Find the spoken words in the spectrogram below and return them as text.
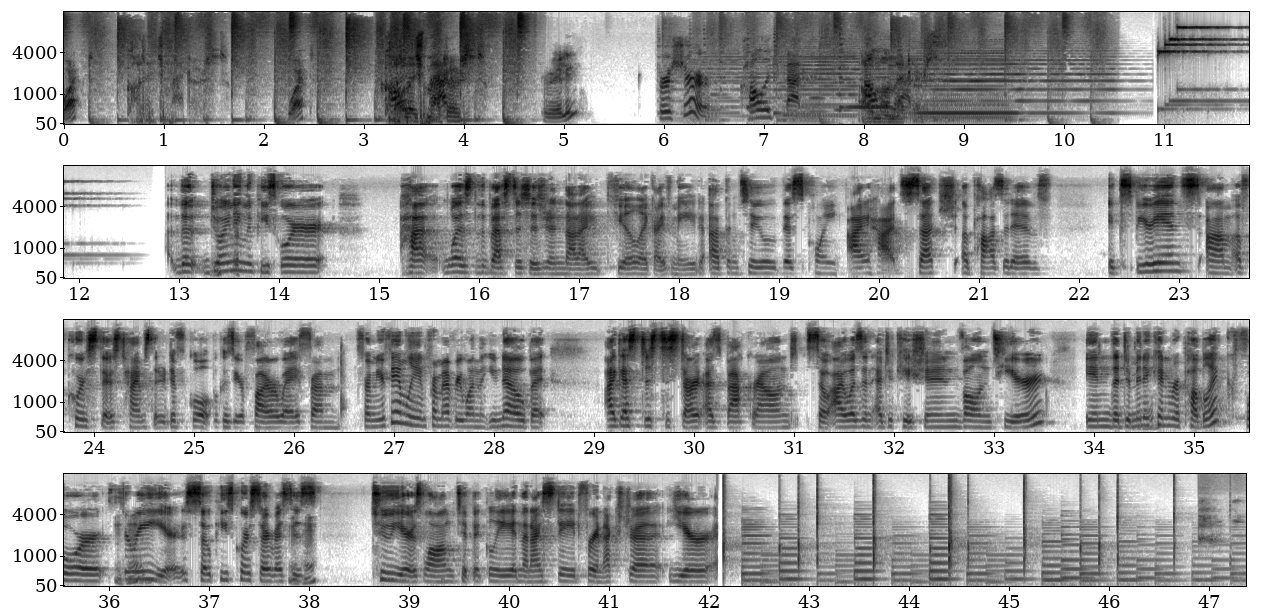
What? College matters. What? College matters. Really? For sure. College matters. Alma matters. the joining the Peace Corps ha- was the best decision that I feel like I've made up until this point. I had such a positive experience. Um, of course, there's times that are difficult because you're far away from from your family and from everyone that you know. But I guess just to start as background, so I was an education volunteer in the mm-hmm. Dominican Republic for mm-hmm. 3 years. So Peace Corps service is mm-hmm. two years long typically, and then I stayed for an extra year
